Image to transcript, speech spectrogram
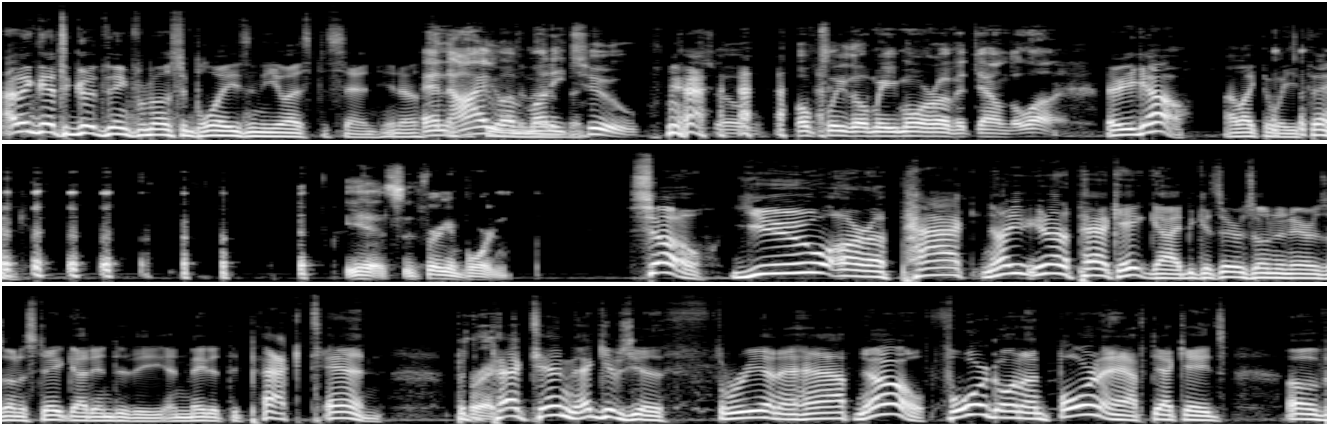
I think that's a good thing for most employees in the U.S. to send, you know. And I Keep you on love money but- too. So hopefully there'll be more of it down the line. There you go. I like the way you think. Yes, it's very important. So you are a pack. Now you're not a pack eight guy because Arizona and Arizona State got into the and made it the Pac ten. But Correct. the Pac ten that gives you three and a half, no, four going on four and a half decades of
